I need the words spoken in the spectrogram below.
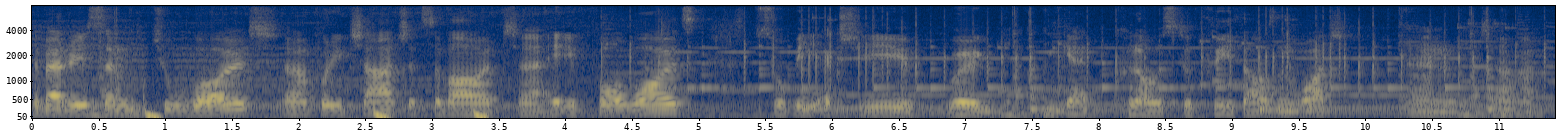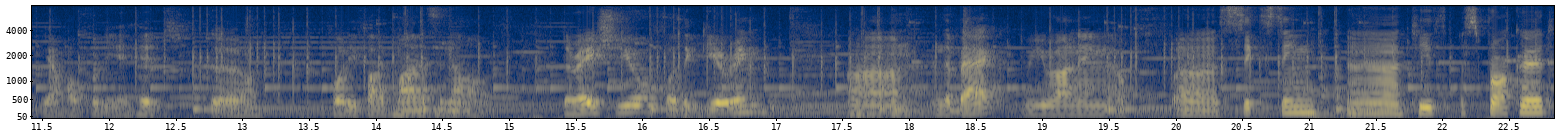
The battery is 72 volts, uh, fully charged it's about uh, 84 volts. So we actually will get close to 3000 watts and uh, yeah, hopefully hit the 45 miles an hour. The ratio for the gearing, um, in the back we're running a uh, 16 uh, teeth sprocket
